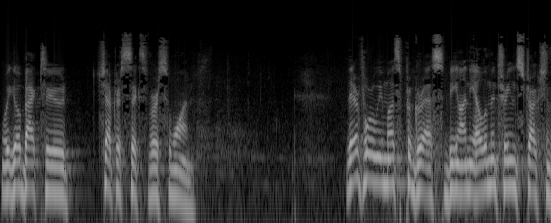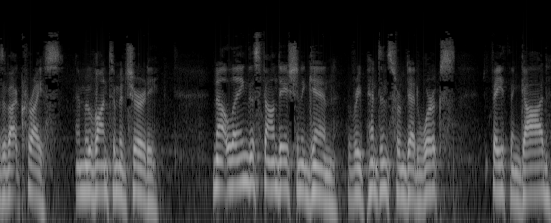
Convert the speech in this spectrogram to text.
we go back to chapter 6, verse 1. Therefore, we must progress beyond the elementary instructions about Christ and move on to maturity, not laying this foundation again of repentance from dead works faith in God,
